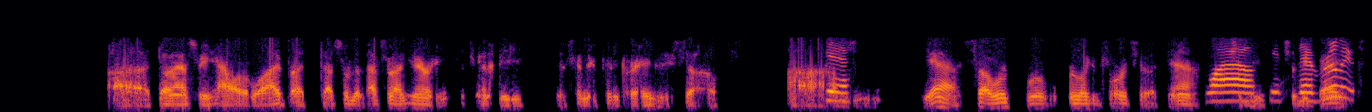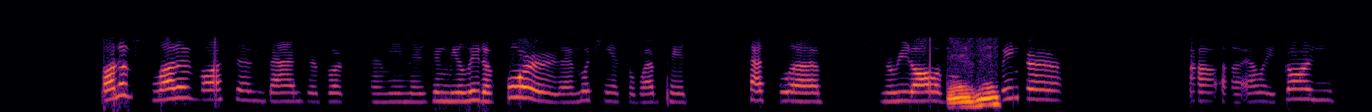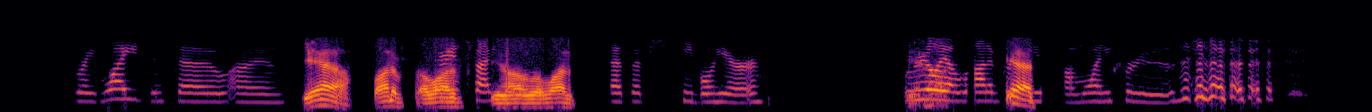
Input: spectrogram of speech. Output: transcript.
Uh, don't ask me how or why, but that's what that's what I'm hearing. It's going to be it's to be pretty crazy. So um, yeah, yeah. So we're we're we're looking forward to it. Yeah. Wow, should be, should they're really a lot of lot of awesome bands are booked. I mean, there's going to be Lita Ford. I'm looking at the web page. Tesla. I'm going to read all of them. Mm-hmm. Winger, uh, LA Guns, Great White, and so um. Yeah, a lot of a lot of you know a lot of that's of people here. Yeah. Really, a lot of great yeah. people on one cruise.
